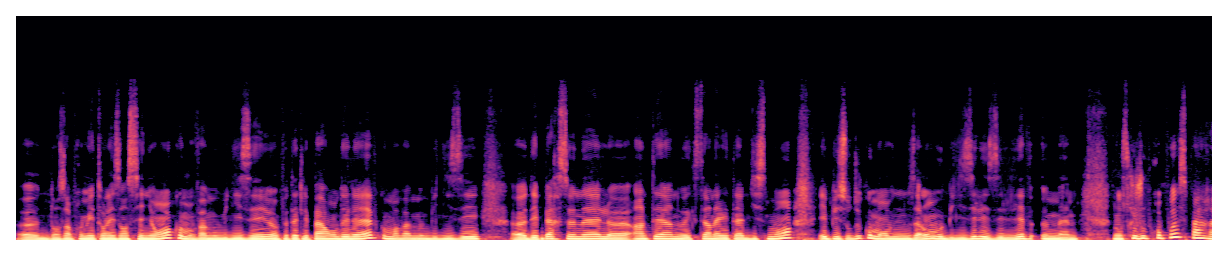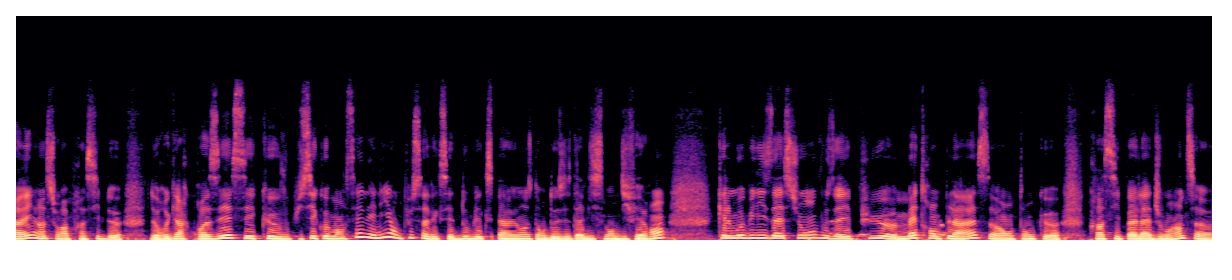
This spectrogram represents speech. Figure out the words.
dans un premier temps les enseignants, comment on va mobiliser peut-être les parents d'élèves, comment on va mobiliser des personnels internes ou externes à l'établissement, et puis surtout comment nous allons mobiliser les élèves eux-mêmes. Donc ce que je vous propose, pareil, hein, sur un principe de, de regard croisé, c'est que vous puissiez commencer, en plus avec cette double expérience dans deux établissements différents. Quelle mobilisation vous avez pu euh, mettre en place euh, en tant que principale adjointe euh,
